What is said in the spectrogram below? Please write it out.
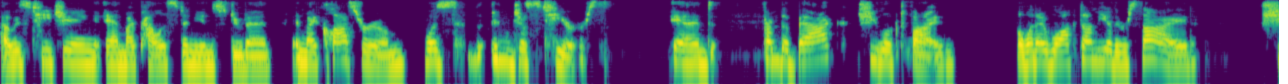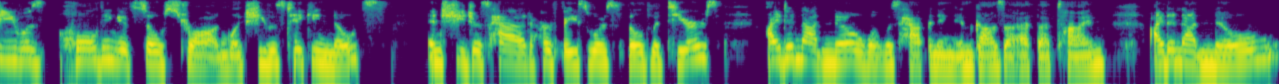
I was teaching, and my Palestinian student in my classroom was in just tears. And from the back, she looked fine. But when I walked on the other side, she was holding it so strong. Like she was taking notes and she just had her face was filled with tears. I did not know what was happening in Gaza at that time. I did not know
